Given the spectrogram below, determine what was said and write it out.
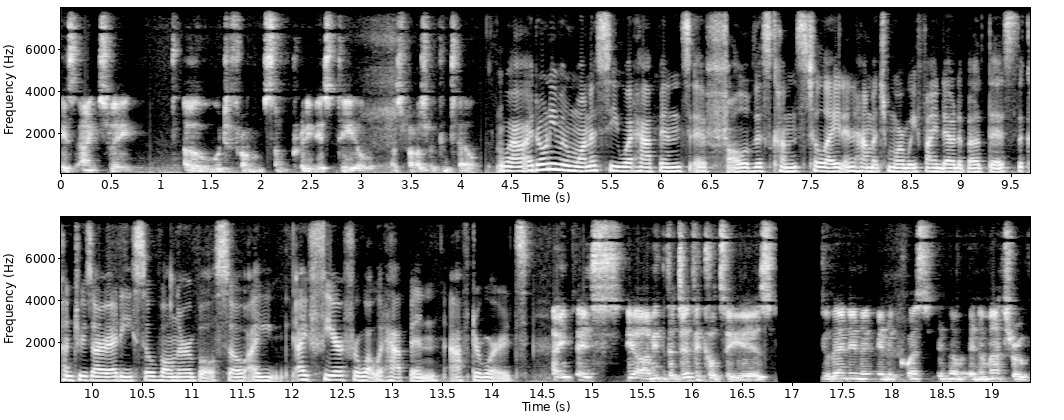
is actually owed from some previous deal, as far as we can tell. Wow, I don't even want to see what happens if all of this comes to light and how much more we find out about this. The country's already so vulnerable, so I I fear for what would happen afterwards. I- It's yeah. I mean, the difficulty is then in a in a quest in a, in a matter of.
